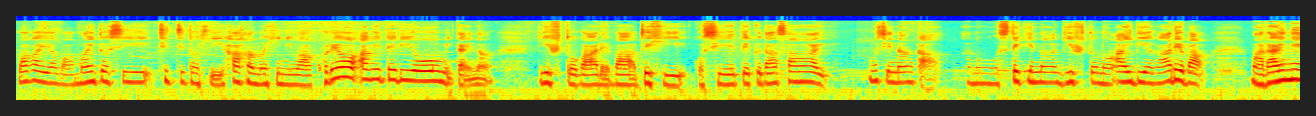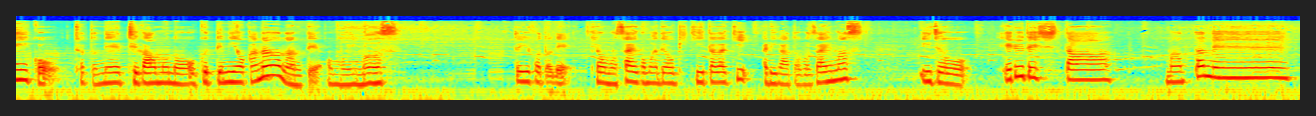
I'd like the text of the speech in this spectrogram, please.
我が家は毎年父の日母の日にはこれをあげてるよみたいなギフトがあれば是非教えてください。もし何かあの素敵なギフトのアイディアがあれば、まあ、来年以降ちょっとね違うものを送ってみようかななんて思います。ということで今日も最後までお聴きいただきありがとうございます。以上、エルでした。またね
